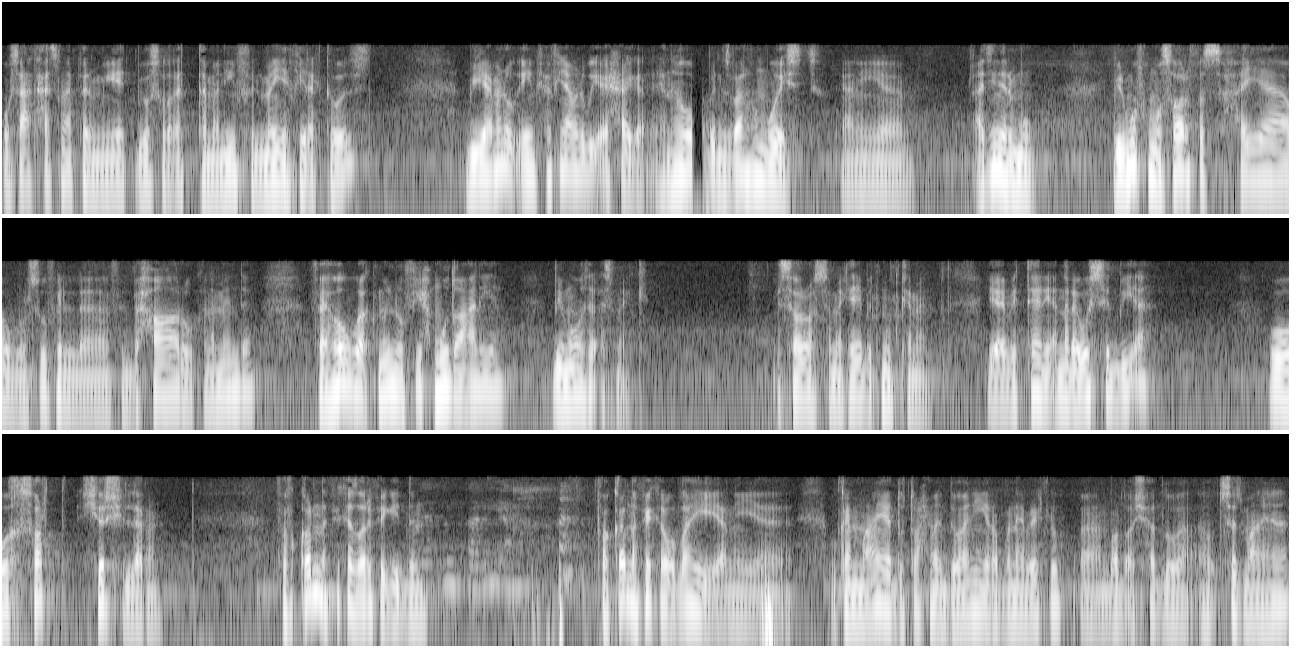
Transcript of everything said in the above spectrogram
وساعات حاجة اسمها بيوصل لغاية 80% فيه لاكتوز. بيعملوا إيه؟ مش عارفين يعملوا بيه أي حاجة يعني هو بالنسبة لهم ويست يعني عايزين يرموه. بيرموه في المصارف الصحية وبيرموه في ال- في البحار وكلام من ده فهو كمنه فيه حموضة عالية بيموت الأسماك. الثروه السمكية بتموت كمان. يعني بالتالي أنا لوثت البيئه وخسرت شرش اللبن. ففكرنا فكرة ظريفة جدا. فكرنا فكرة والله يعني آه، وكان معايا الدكتور أحمد الدواني ربنا يبارك له آه، أنا برضه أشهد له هو أستاذ معانا هنا.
